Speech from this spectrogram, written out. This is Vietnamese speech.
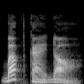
bắp cải đỏ.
